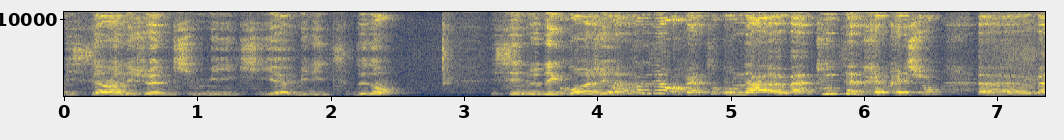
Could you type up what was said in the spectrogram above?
lycéens, les jeunes qui militent dedans essayer de nous décourager. D'un côté, en fait, on a euh, bah, toute cette répression euh, bah,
